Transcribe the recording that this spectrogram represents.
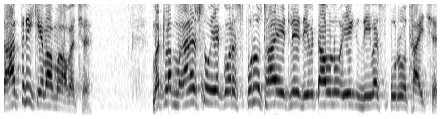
રાત્રિ કહેવામાં આવે છે. મતલબ માણસનું એક વર્ષ પૂરું થાય એટલે દેવતાઓનો એક દિવસ પૂરો થાય છે.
